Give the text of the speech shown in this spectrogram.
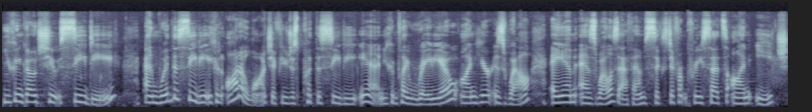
You can go to CD, and with the CD, it can auto launch if you just put the CD in. You can play radio on here as well, AM as well as FM, six different presets on each.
